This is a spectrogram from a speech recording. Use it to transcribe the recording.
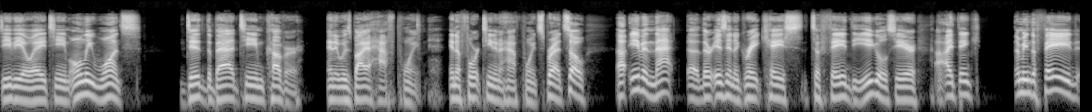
DVOA team. Only once did the bad team cover, and it was by a half point in a 14 and a half point spread. So uh, even that, uh, there isn't a great case to fade the Eagles here. I think, I mean, the fade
